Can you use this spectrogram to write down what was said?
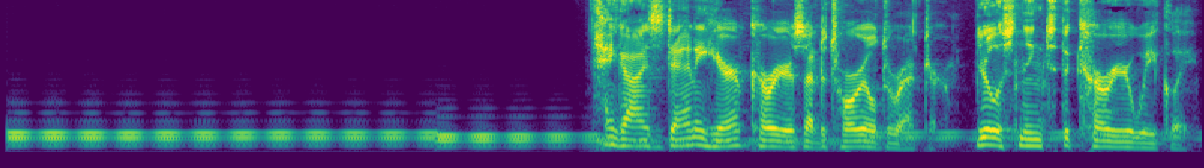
Hey guys, Danny here, Courier's editorial director. You're listening to the Courier Weekly.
